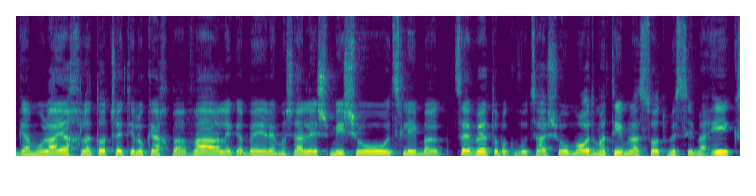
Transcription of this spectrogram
גם אולי החלטות שהייתי לוקח בעבר לגבי למשל יש מישהו אצלי בצוות או בקבוצה שהוא מאוד מתאים לעשות משימה X,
